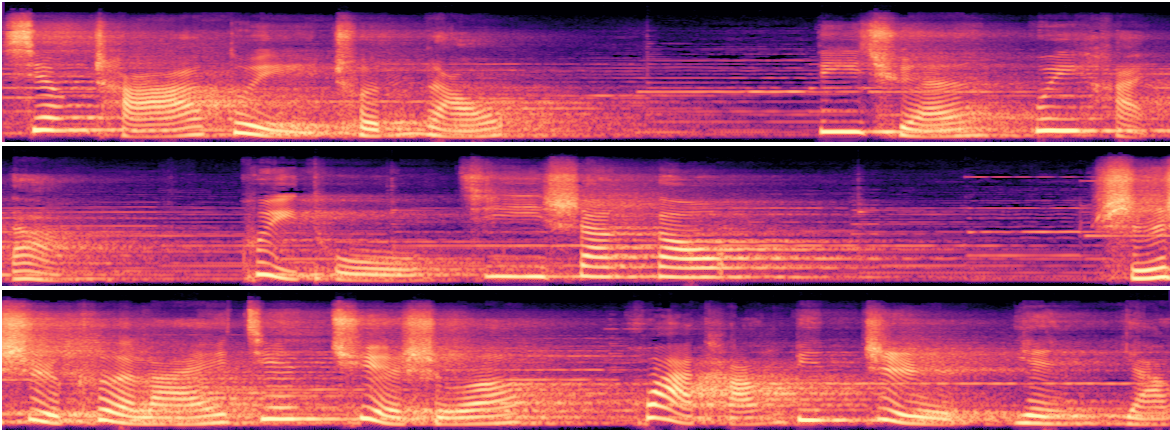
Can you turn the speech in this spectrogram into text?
香茶对醇饶，滴泉归海大。秽土积山高，时世客来兼雀舌，画堂宾至饮羊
